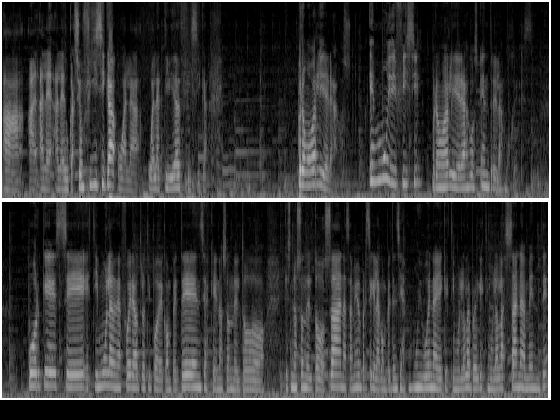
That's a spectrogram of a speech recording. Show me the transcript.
a, la, a la educación física o a la, o a la actividad física promover liderazgos. Es muy difícil promover liderazgos entre las mujeres. Porque se estimulan de afuera otro tipo de competencias que no son del todo, que no son del todo sanas. A mí me parece que la competencia es muy buena y hay que estimularla, pero hay que estimularla sanamente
